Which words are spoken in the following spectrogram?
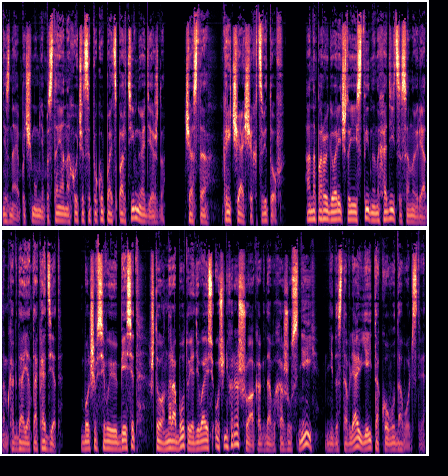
Не знаю, почему мне постоянно хочется покупать спортивную одежду, часто кричащих цветов. Она порой говорит, что ей стыдно находиться со мной рядом, когда я так одет. Больше всего ее бесит, что на работу я одеваюсь очень хорошо, а когда выхожу с ней, не доставляю ей такого удовольствия.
